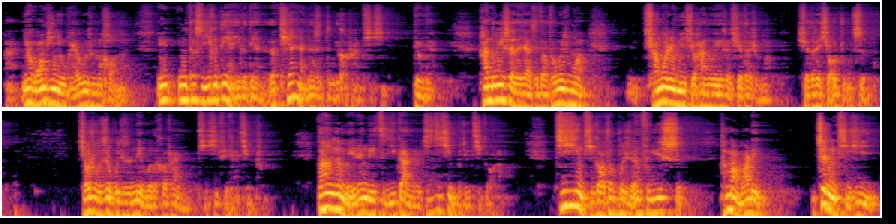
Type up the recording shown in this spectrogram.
啊。你看王品牛排为什么好呢？因为因为它是一个店一个店的，它天然的是独立核算体系，对不对？韩都衣舍大家知道，它为什么全国人民学韩都衣舍学它什么？学他的小组织，小组织不就是内部的核算体系非常清楚？当这个每人给自己干的时候，积极性不就提高了？积极性提高，他不人浮于事，他慢慢的这种体系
